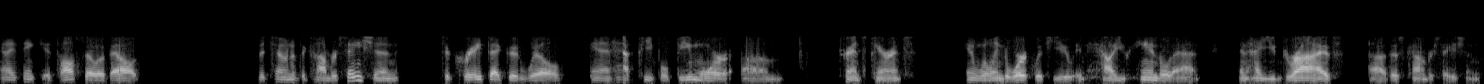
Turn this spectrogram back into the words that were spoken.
And I think it's also about the tone of the conversation to create that goodwill and have people be more um, transparent and willing to work with you in how you handle that and how you drive uh, those conversations.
